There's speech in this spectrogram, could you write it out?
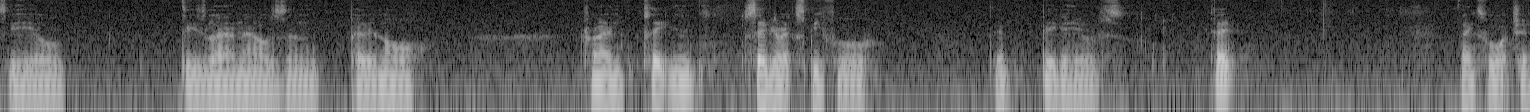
see heal these Lionels and Pellinore. Try and take you save your XP for the bigger heroes. Okay. Thanks for watching.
